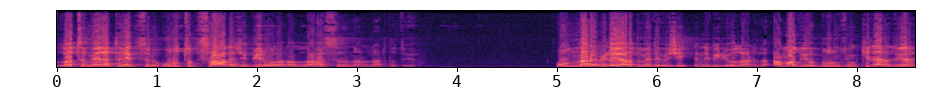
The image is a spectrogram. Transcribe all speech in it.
Latı menatı hepsini unutup sadece bir olan Allah'a sığınırlardı diyor. Onlara bile yardım edemeyeceklerini biliyorlardı. Ama diyor bununkiler diyor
